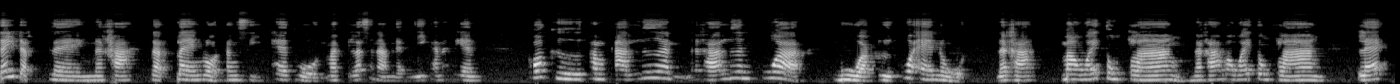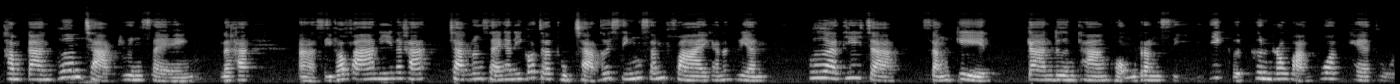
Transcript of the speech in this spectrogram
ได้ดัดแปลงนะคะ ดัดแปลงหลอดรังสีแคโทดมาเป็นลักษณะแบบนี้ค่ะนักเรียน ก็คือทำการเลื่อนนะคะ เลื่อนขั้วบวกหรือขั้วแอนโดนะคะ มาไว้ตรงกลางนะคะ มาไว้ตรงกลาง และทำการเพิ่มฉากเรืองแสงนะคะสีฟ้าฟ้านี้นะคะ ฉากเรืองแสงอันนี้ก็จะถูกฉาบด้วยซิงค์ซันไฟค่ะนักเรียน พื่อที่จะสังเกตการเดินทางของรังสีที่เกิดขึ้นระหว่างพวกแคโทด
